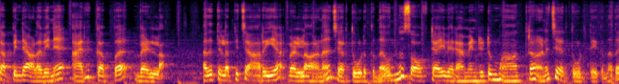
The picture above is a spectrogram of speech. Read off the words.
കപ്പിന്റെ അളവിന് അരക്കപ്പ് കപ്പ് വെള്ളം. അത് തിളപ്പിച്ചാറിയ വെള്ളമാണ് ചേർത്ത് കൊടുക്കുന്നത്. ഒന്ന് സോഫ്റ്റായി വരാൻ വേണ്ടിയിട്ട് മാത്രമാണ് ചേർത്ത് കൊടുത്തേക്കുന്നത്.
